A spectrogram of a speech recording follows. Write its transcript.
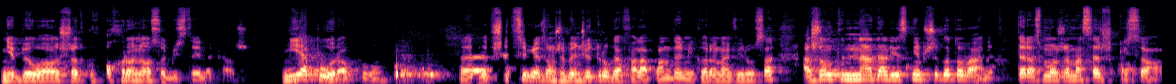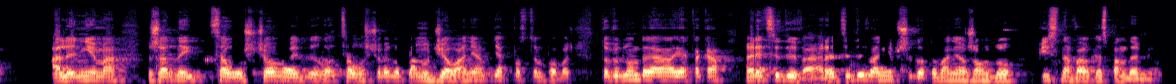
nie było środków ochrony osobistej lekarzy. Mija pół roku, E, wszyscy wiedzą, że będzie druga fala pandemii koronawirusa, a rząd nadal jest nieprzygotowany. Teraz może maseczki są, ale nie ma żadnej całościowego, całościowego planu działania, jak postępować. To wygląda jak taka recydywa, recydywa nieprzygotowania rządu PiS na walkę z pandemią.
